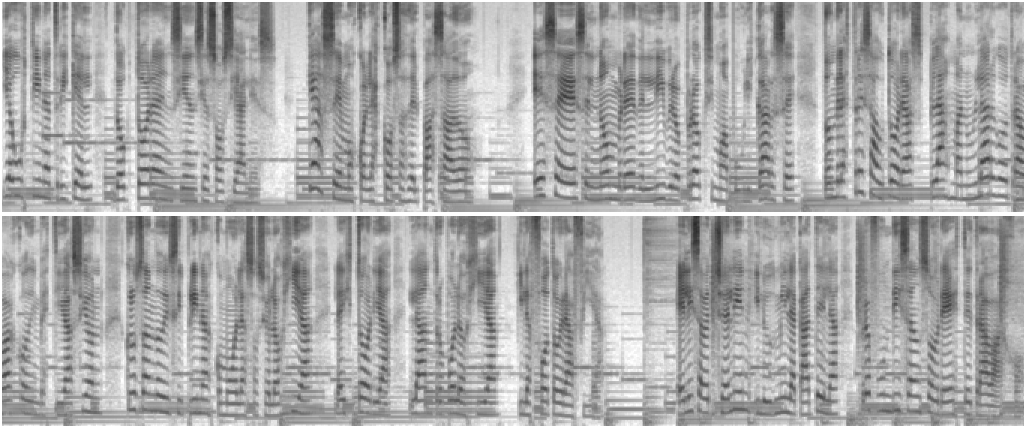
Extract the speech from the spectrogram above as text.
y Agustina Triquel, doctora en Ciencias Sociales. ¿Qué hacemos con las cosas del pasado? Ese es el nombre del libro próximo a publicarse, donde las tres autoras plasman un largo trabajo de investigación cruzando disciplinas como la sociología, la historia, la antropología y la fotografía. Elizabeth Chelin y Ludmila Catela profundizan sobre este trabajo.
